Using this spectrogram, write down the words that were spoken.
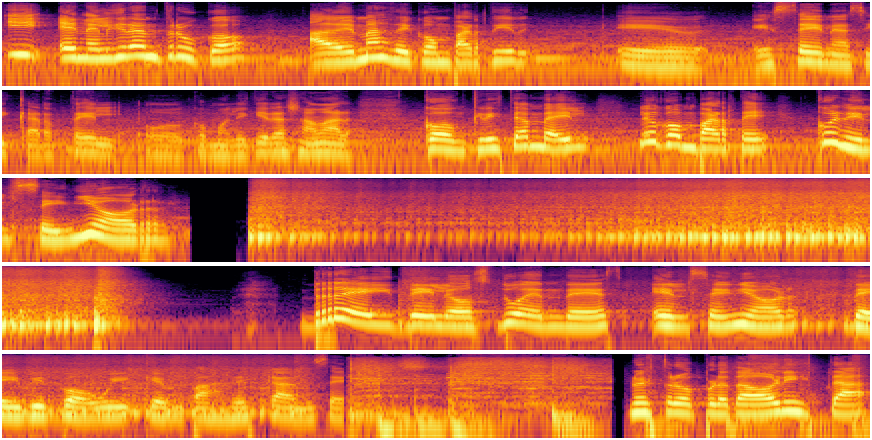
Y en el Gran Truco, además de compartir eh, escenas y cartel, o como le quiera llamar, con Christian Bale, lo comparte con el señor rey de los duendes, el señor David Bowie, que en paz descanse. Nuestro protagonista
